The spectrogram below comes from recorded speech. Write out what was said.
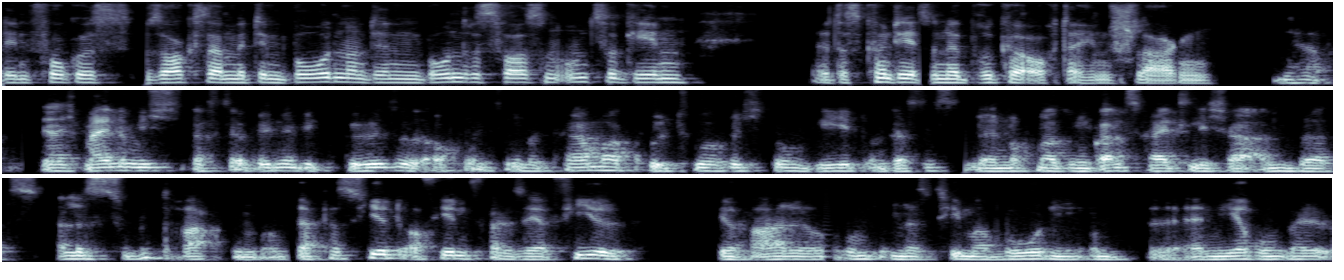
den Fokus, sorgsam mit dem Boden und den Bodenressourcen umzugehen. Das könnte jetzt so eine Brücke auch dahin schlagen. Ja, ja, ich meine mich, dass der Benedikt Böse auch in so eine Permakulturrichtung geht und das ist nochmal so ein ganzheitlicher Ansatz, alles zu betrachten. Und da passiert auf jeden Fall sehr viel gerade rund um das Thema Boden und äh, Ernährung, weil,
